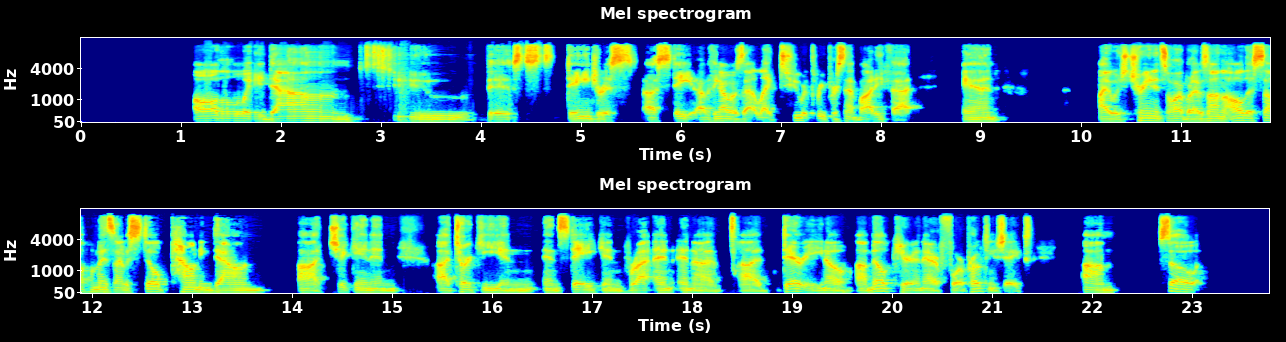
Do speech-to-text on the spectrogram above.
all the way down to this dangerous uh, state i think i was at like two or three percent body fat and I was training so hard, but I was on all the supplements. And I was still pounding down uh, chicken and uh, turkey and and steak and and, and uh, uh, dairy, you know, uh, milk here and there for protein shakes. Um, so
